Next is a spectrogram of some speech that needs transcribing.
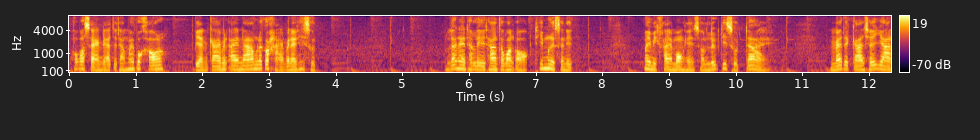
เพราะว่าแสงแดดจะทำให้พวกเขาเปลี่ยนกลายเป็นไอ้น้ำแล้วก็หายไปในที่สุด และในทะเลทางตะวันออกที่มืดสนิท ไม่มีใครมองเห็นส่วนลึกที่สุดได้ แม้แต่การใช้ยาน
